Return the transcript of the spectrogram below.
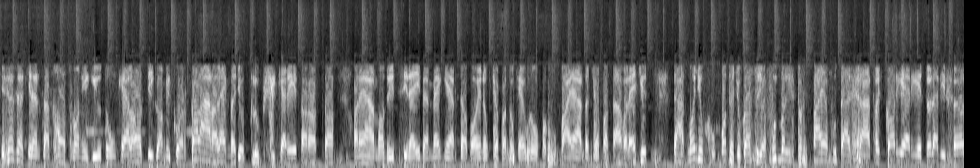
és 1960-ig jutunk el, addig, amikor talán a legnagyobb klub sikerét aratta a Real Madrid színeiben, megnyerte a bajnok csapatok Európa kupáját a csapatával együtt. Tehát mondjuk, mondhatjuk azt, hogy a futballistok pályafutását vagy karrierjét öleli föl,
